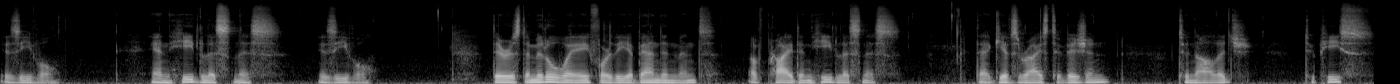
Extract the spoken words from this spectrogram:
is evil, and heedlessness is evil. There is the middle way for the abandonment of pride and heedlessness that gives rise to vision, to knowledge, to peace,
